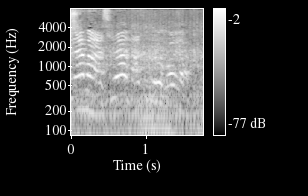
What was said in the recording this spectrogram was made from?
起来吧，起来打字就可以了。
